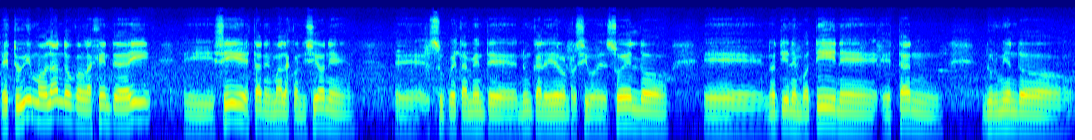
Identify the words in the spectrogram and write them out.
Estuvimos hablando con la gente de ahí y sí, están en malas condiciones, eh, supuestamente nunca le dieron recibo de sueldo, eh, no tienen botines, están durmiendo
